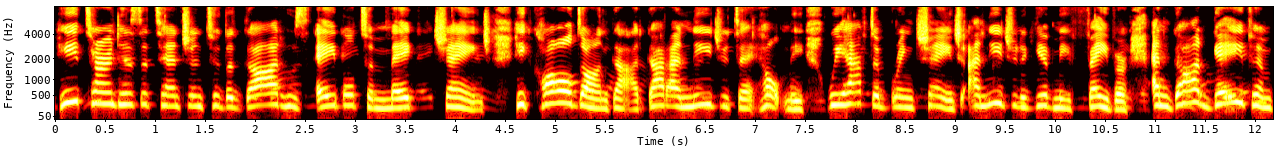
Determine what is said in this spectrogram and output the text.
he turned his attention to the God who's able to make change. He called on God God, I need you to help me. We have to bring change. I need you to give me favor. And God gave him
